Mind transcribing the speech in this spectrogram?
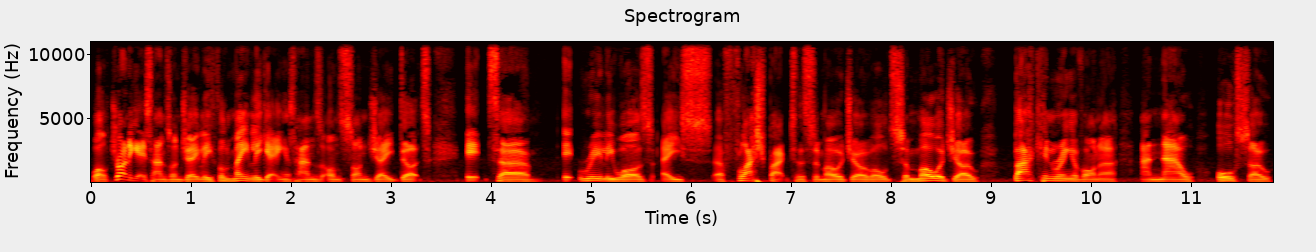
well, trying to get his hands on Jay Lethal, mainly getting his hands on Sonjay Dutt, it. Uh, it really was a, a flashback to the Samoa Joe of old. Samoa Joe back in Ring of Honor and now also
